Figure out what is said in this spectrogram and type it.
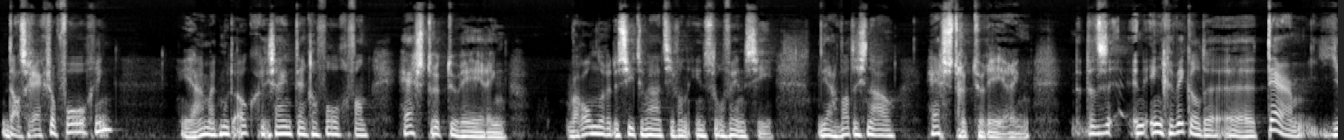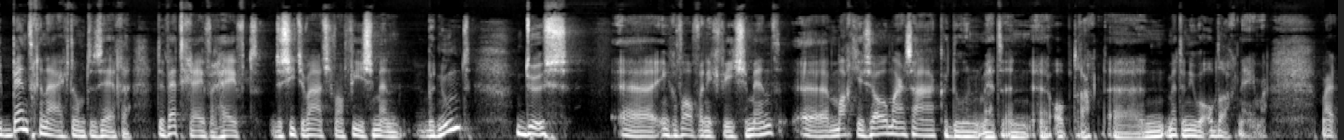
dat is rechtsopvolging. Ja, maar het moet ook zijn ten gevolge van herstructurering, waaronder de situatie van insolventie. Ja, wat is nou herstructurering? Dat is een ingewikkelde uh, term. Je bent geneigd om te zeggen: de wetgever heeft de situatie van faillissement benoemd. Dus uh, in geval van een faillissement uh, mag je zomaar zaken doen met een, opdracht, met een nieuwe opdrachtnemer. Maar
